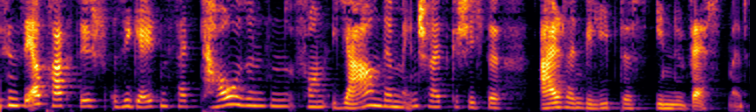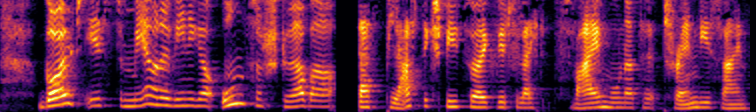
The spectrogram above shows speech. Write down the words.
sind sehr praktisch, sie gelten seit Tausenden von Jahren der Menschheitsgeschichte als ein beliebtes Investment. Gold ist mehr oder weniger unzerstörbar. Das Plastikspielzeug wird vielleicht zwei Monate trendy sein.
